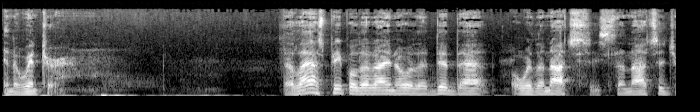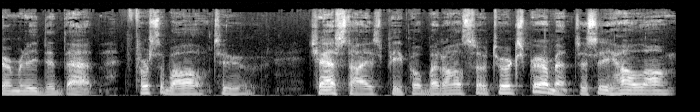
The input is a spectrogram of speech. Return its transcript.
in the winter. The last people that I know that did that were the Nazis. The Nazi Germany did that, first of all, to chastise people, but also to experiment to see how long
